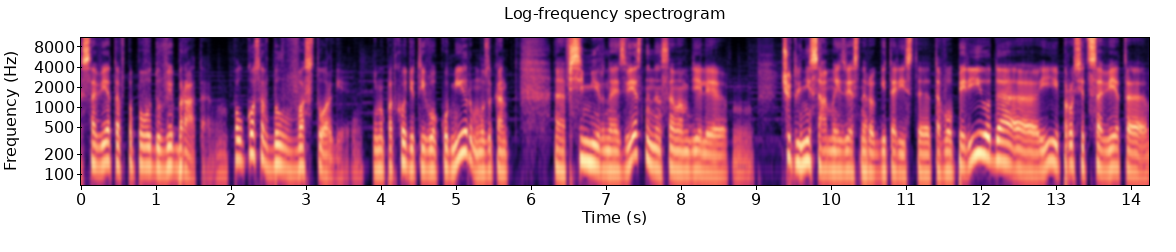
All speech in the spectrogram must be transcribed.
советов по поводу вибрата. Пол Косов был в восторге. К нему подходит его кумир, музыкант э, всемирно известный на самом деле, чуть ли не самый известный рок-гитарист э, того периода, э, и просит совета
